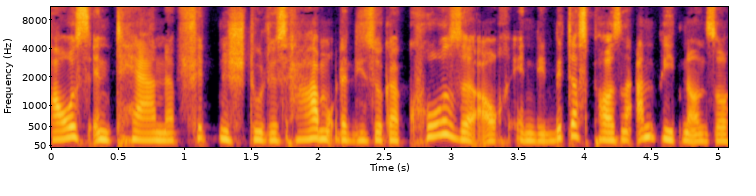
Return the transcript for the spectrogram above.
hausinterne Fitnessstudios haben oder die sogar Kurse auch in den Mittagspausen anbieten und so.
